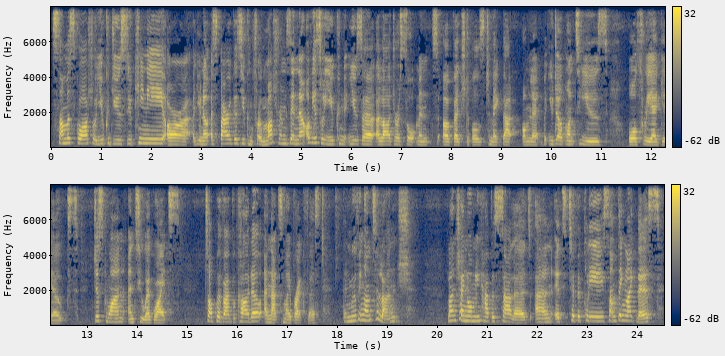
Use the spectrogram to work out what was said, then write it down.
summer squash, or you could use zucchini or, you know, asparagus. You can throw mushrooms in there. Obviously, you can use a, a larger assortment of vegetables to make that omelette, but you don't want to use all three egg yolks. Just one and two egg whites. Top of avocado, and that's my breakfast. Then moving on to lunch. Lunch, I normally have a salad, and it's typically something like this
